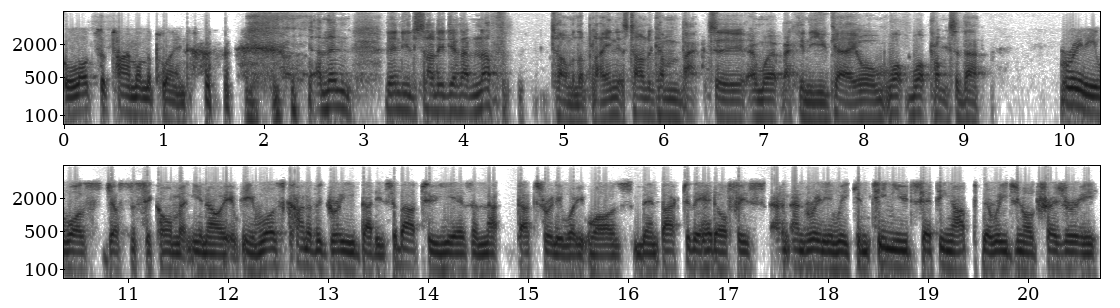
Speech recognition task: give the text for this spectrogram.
Lots of time on the plane. and then, then you decided you had enough time on the plane. It's time to come back to and work back in the UK. Or what? What prompted that? Really was just a secondment. You know, it, it, was kind of agreed that it's about two years, and that that's really what it was. Then back to the head office, and, and really we continued setting up the regional treasury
